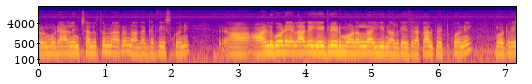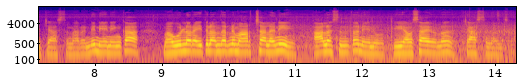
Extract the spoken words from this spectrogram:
రెండు మూడు ఏళ్ళ నుంచి చల్లుతున్నారు నా దగ్గర తీసుకొని. వాళ్ళు కూడా ఇలాగ ఏ గ్రేడ్ మోడల్లో అయ్యి నాలుగైదు రకాలు పెట్టుకొని మోటివేట్ చేస్తున్నారండి. నేను ఇంకా మా ఊళ్ళో రైతులందరినీ మార్చాలని ఆలోచనతో నేను ఈ వ్యవసాయంలో చేస్తున్నాను సార్.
